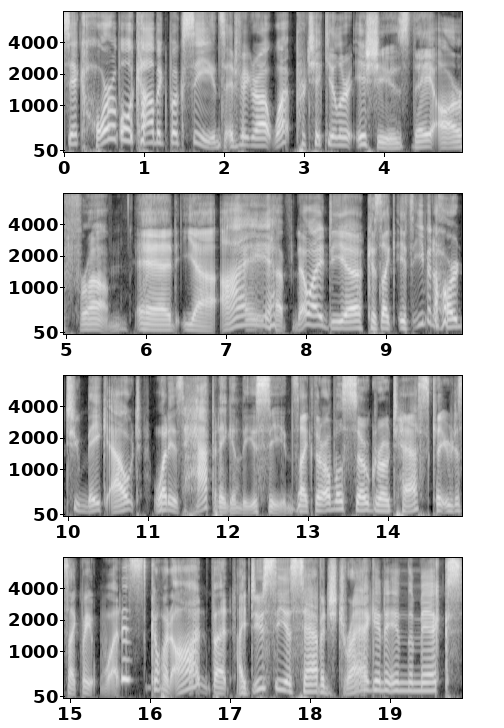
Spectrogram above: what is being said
sick, horrible comic book scenes and figure out what particular issues they are from. And yeah, I have no idea because, like, it's even hard to make out what is happening in these scenes. Like, they're almost so grotesque that you're just like, wait, what is going on? But I do see a savage dragon in the mix.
